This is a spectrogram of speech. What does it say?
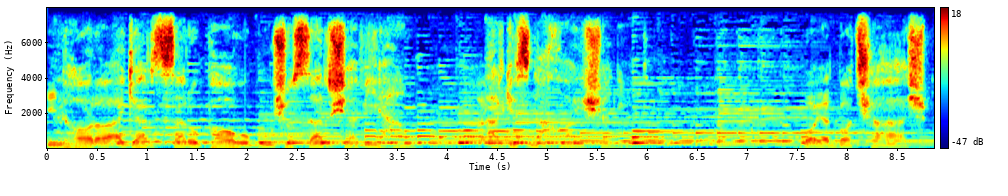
اینها را اگر سر و پا و گوش و سر شوی هم هرگز نخواهی شنید. باید با چشم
